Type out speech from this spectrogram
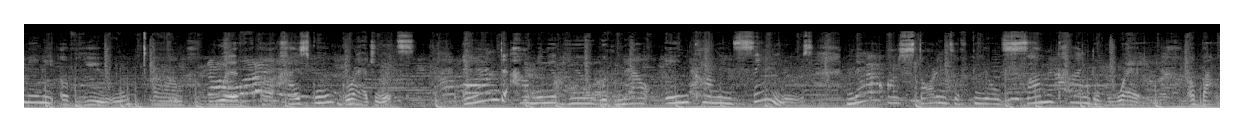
many of you um, with uh, high school graduates and how many of you with now incoming seniors now are starting to feel some kind of way about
